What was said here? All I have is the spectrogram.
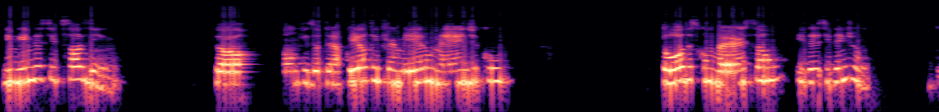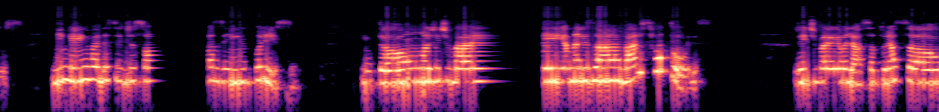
Ninguém decide sozinho. Então, fisioterapeuta, enfermeiro, médico, todas conversam e decidem juntos. Ninguém vai decidir sozinho por isso. Então, a gente vai analisar vários fatores. A gente vai olhar saturação,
